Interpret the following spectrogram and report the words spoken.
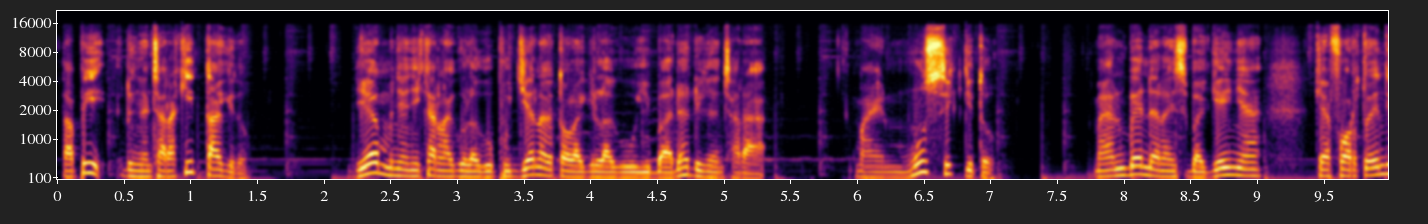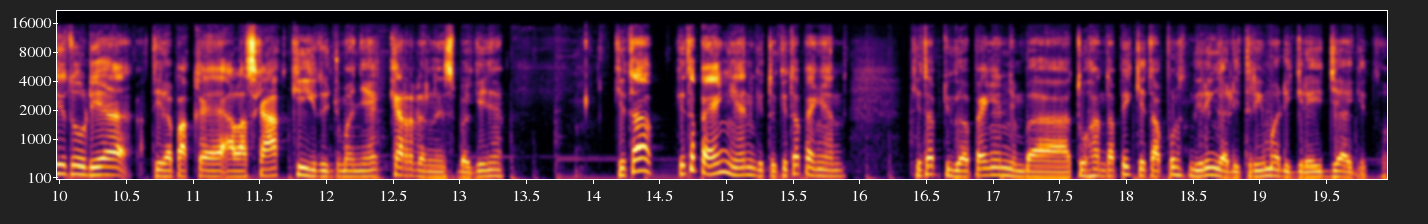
tapi dengan cara kita gitu. Dia menyanyikan lagu-lagu pujian atau lagi lagu ibadah dengan cara main musik gitu main band dan lain sebagainya. Kayak 420 tuh dia tidak pakai alas kaki gitu, cuma nyeker dan lain sebagainya. Kita kita pengen gitu, kita pengen kita juga pengen nyembah Tuhan tapi kita pun sendiri nggak diterima di gereja gitu.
